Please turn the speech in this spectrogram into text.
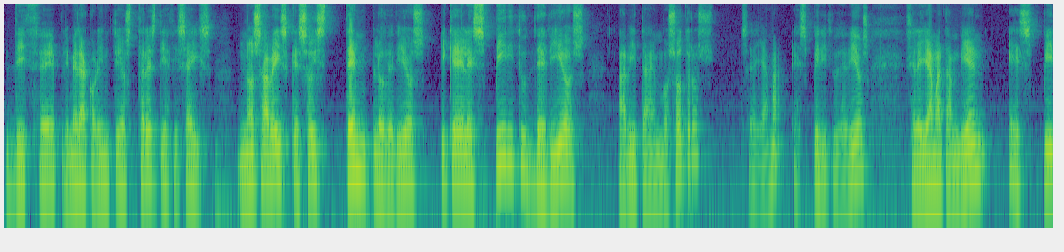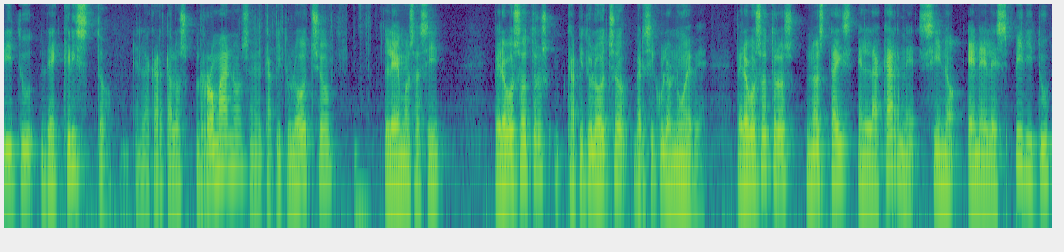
Dice 1 Corintios 3:16, ¿no sabéis que sois templo de Dios y que el Espíritu de Dios habita en vosotros? Se le llama Espíritu de Dios, se le llama también Espíritu de Cristo. En la carta a los Romanos, en el capítulo 8, leemos así, pero vosotros, capítulo 8, versículo 9, pero vosotros no estáis en la carne, sino en el Espíritu,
